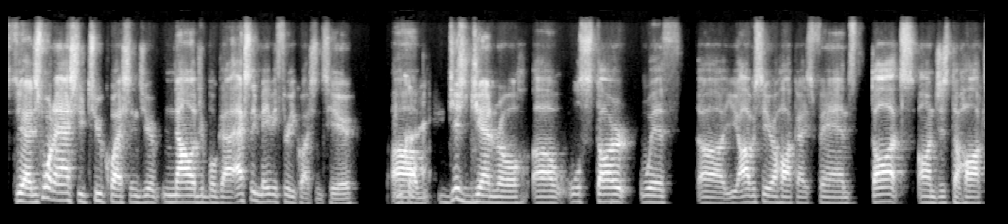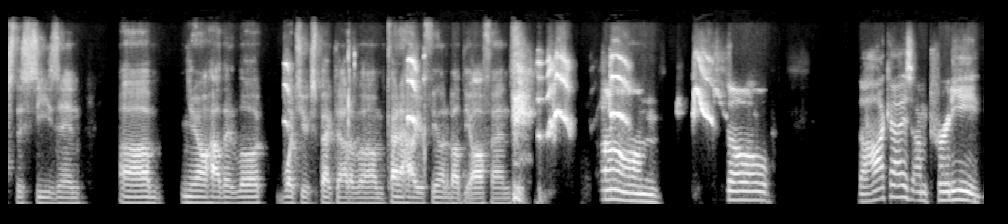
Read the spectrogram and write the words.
So yeah, I just want to ask you two questions. You're a knowledgeable guy. Actually, maybe three questions here. Um, Okay. just general. Uh, we'll start with uh, you. Obviously, you're a Hawkeyes fans. Thoughts on just the Hawks this season? Um, you know how they look, what you expect out of them, kind of how you're feeling about the offense. Um, so the Hawkeyes, I'm pretty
